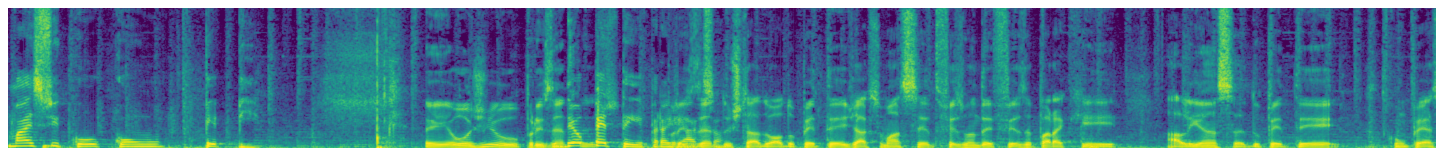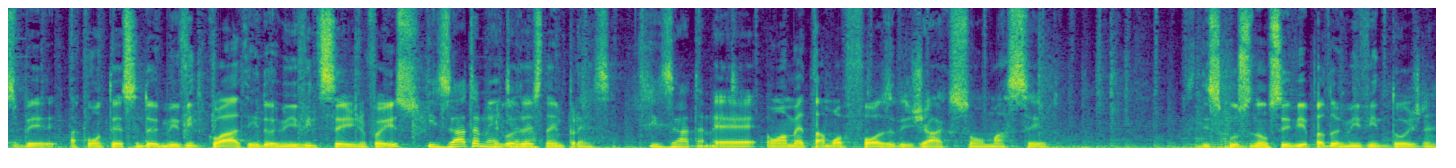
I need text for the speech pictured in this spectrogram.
mas ficou com o PP. E hoje o presidente, Deu PT presidente Jackson. do estadual do PT, Jackson Macedo, fez uma defesa para que a aliança do PT com o PSB aconteça em 2024 e em 2026, não foi isso? Exatamente. Era. isso na imprensa. Exatamente. É uma metamorfose de Jackson Macedo. Esse discurso não servia para 2022, né?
